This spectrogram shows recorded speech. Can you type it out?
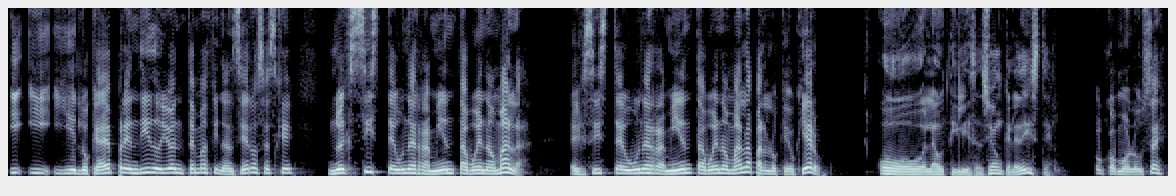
y, y lo que he aprendido yo en temas financieros es que no existe una herramienta buena o mala, existe una herramienta buena o mala para lo que yo quiero. O la utilización que le diste o como lo usé.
